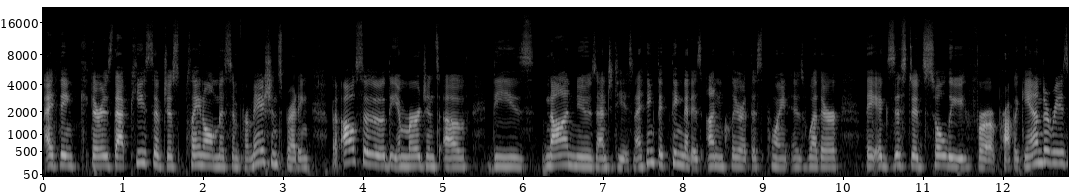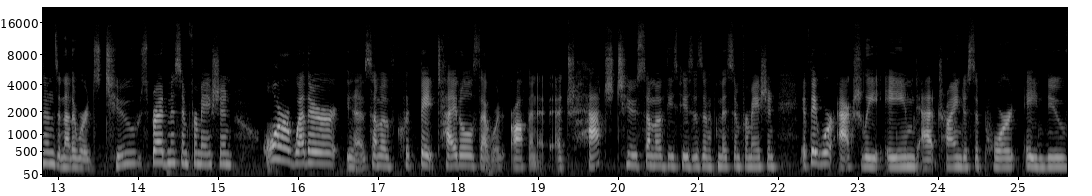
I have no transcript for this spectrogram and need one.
I think there is that piece of just plain old misinformation spreading, but also the emergence of these non-news entities. And I think the thing that is unclear at this point is whether they existed solely for propaganda reasons, in other words, to spread misinformation, or whether you know some of clickbait titles that were often attached to some of these pieces of misinformation, if they were actually aimed at trying to support a new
